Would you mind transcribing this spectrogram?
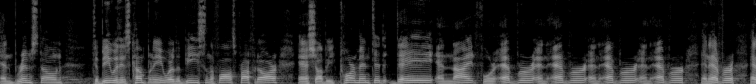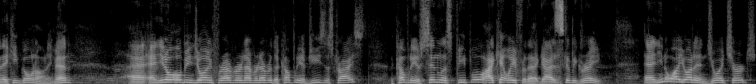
and brimstone to be with his company where the beast and the false prophet are, and shall be tormented day and night forever and ever and ever and ever and ever. And they keep going on. Amen. And, and, you know what we'll be enjoying forever and ever and ever? The company of Jesus Christ, the company of sinless people. I can't wait for that, guys. It's going to be great. And you know why you ought to enjoy church?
